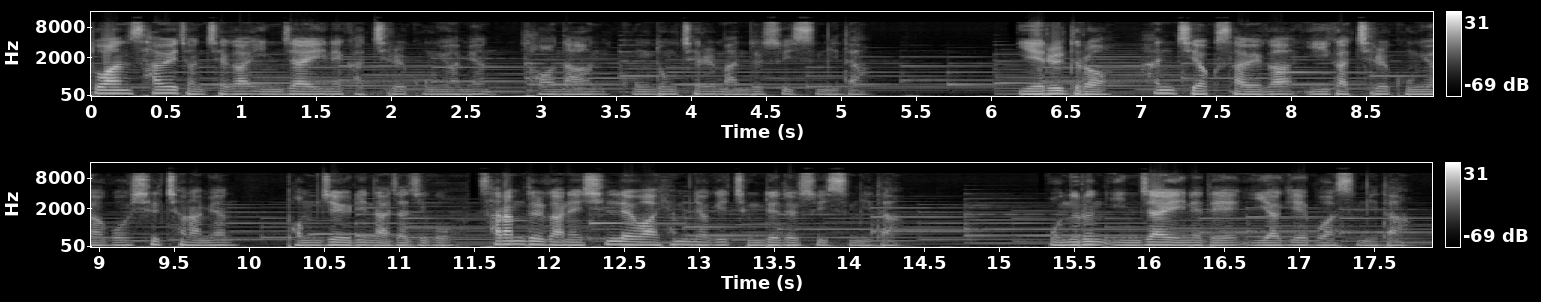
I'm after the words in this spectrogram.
또한 사회 전체가 인자애인의 가치를 공유하면 더 나은 공동체를 만들 수 있습니다. 예를 들어 한 지역 사회가 이 가치를 공유하고 실천하면 범죄율이 낮아지고 사람들 간의 신뢰와 협력이 증대될 수 있습니다. 오늘은 인자애인에 대해 이야기해 보았습니다.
